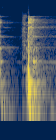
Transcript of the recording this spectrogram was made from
you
